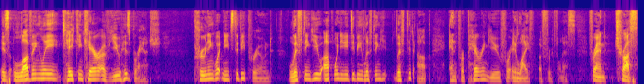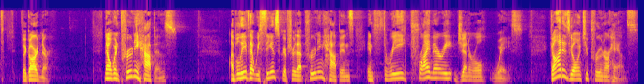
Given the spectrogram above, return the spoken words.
is lovingly taking care of you, his branch, pruning what needs to be pruned, lifting you up when you need to be lifting, lifted up, and preparing you for a life of fruitfulness? Friend, trust the gardener. Now, when pruning happens, I believe that we see in Scripture that pruning happens in three primary general ways. God is going to prune our hands.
